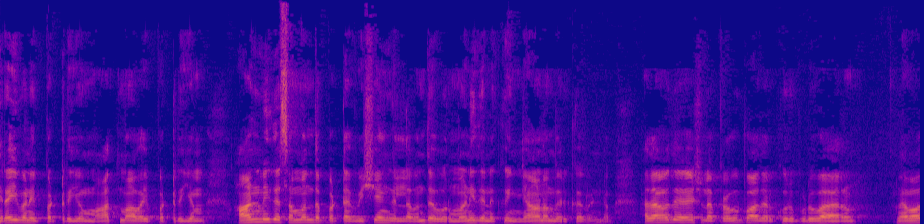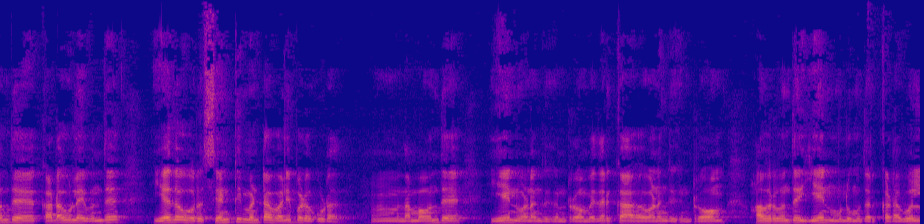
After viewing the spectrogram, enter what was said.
இறைவனை பற்றியும் ஆத்மாவை பற்றியும் ஆன்மீக சம்பந்தப்பட்ட விஷயங்களில் வந்து ஒரு மனிதனுக்கு ஞானம் இருக்க வேண்டும். அதாவது சில பிரபுபாதர் குறிப்பிடுவார் நம்ம வந்து கடவுளை வந்து ஏதோ ஒரு சென்டிமெண்ட்டாக வழிபடக்கூடாது. நம்ம வந்து ஏன் வணங்குகின்றோம்? எதற்காக வணங்குகின்றோம்? அவர் வந்து ஏன் முழுமுதற் கடவுள்?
